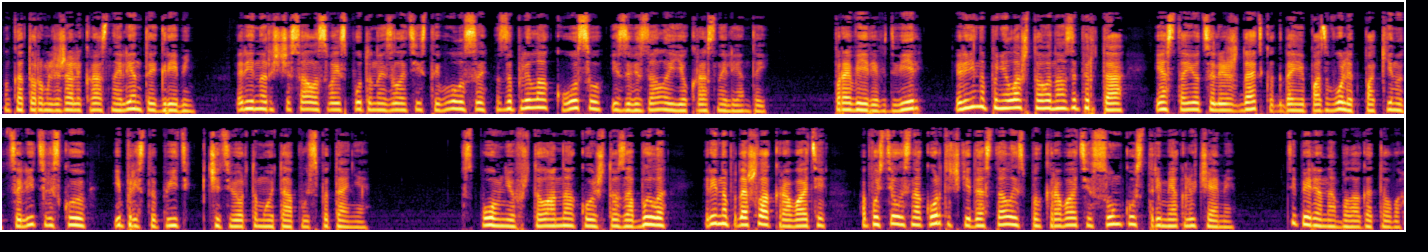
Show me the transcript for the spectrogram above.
на котором лежали красная лента и гребень. Рина расчесала свои спутанные золотистые волосы, заплела косу и завязала ее красной лентой. Проверив дверь, Рина поняла, что она заперта, и остается лишь ждать, когда ей позволят покинуть целительскую и приступить к четвертому этапу испытания. Вспомнив, что она кое-что забыла, Рина подошла к кровати, опустилась на корточки и достала из-под кровати сумку с тремя ключами. Теперь она была готова.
